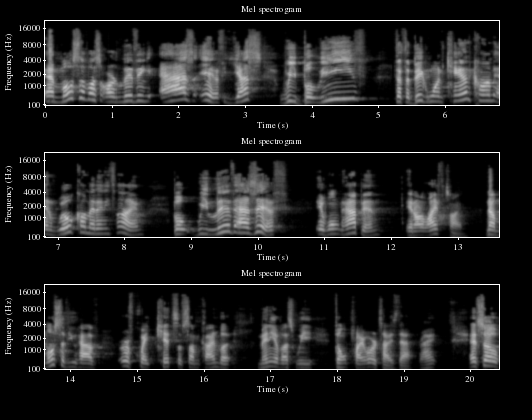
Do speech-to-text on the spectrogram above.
And most of us are living as if, yes, we believe that the big one can come and will come at any time, but we live as if it won't happen in our lifetime. Now, most of you have earthquake kits of some kind, but many of us, we don't prioritize that, right? And so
